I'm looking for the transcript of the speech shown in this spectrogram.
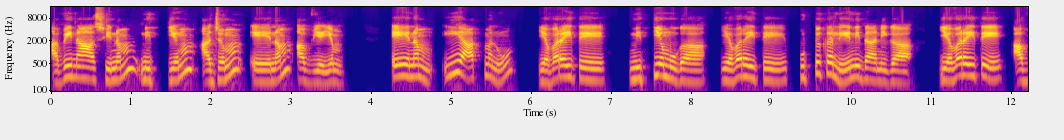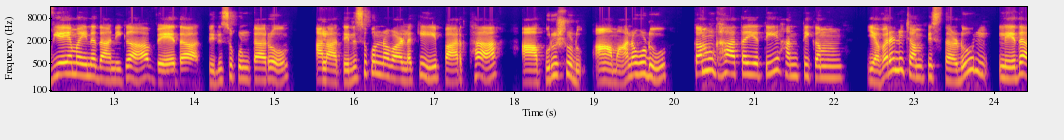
అవినాశినం నిత్యం అజం ఏనం అవ్యయం. ఏనం ఈ ఆత్మను ఎవరైతే నిత్యముగా ఎవరైతే పుట్టుక లేనిదానిగా ఎవరైతే అవ్యయమైన దానిగా వేద తెలుసుకుంటారో అలా తెలుసుకున్న వాళ్ళకి పార్థ ఆ పురుషుడు ఆ మానవుడు కం ఘాతయతి హంతికం ఎవరిని చంపిస్తాడు లేదా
